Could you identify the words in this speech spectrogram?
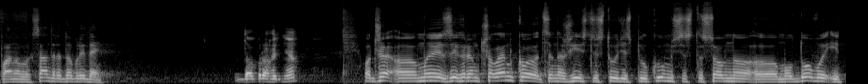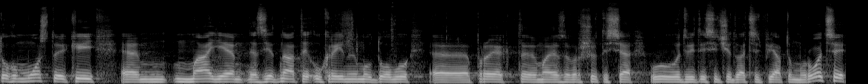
Пане Олександре, добрий день. Доброго дня. Отже, е, ми з Ігорем Чаленко, це наш гість у студії, спілкуємося стосовно е, Молдови і того мосту, який е, має з'єднати Україну і Молдову. Проєкт має завершитися у 2025 році.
